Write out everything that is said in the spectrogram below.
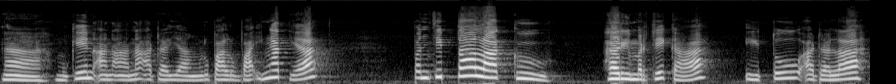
Nah, mungkin anak-anak ada yang lupa-lupa ingat ya. Pencipta lagu Hari Merdeka itu adalah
